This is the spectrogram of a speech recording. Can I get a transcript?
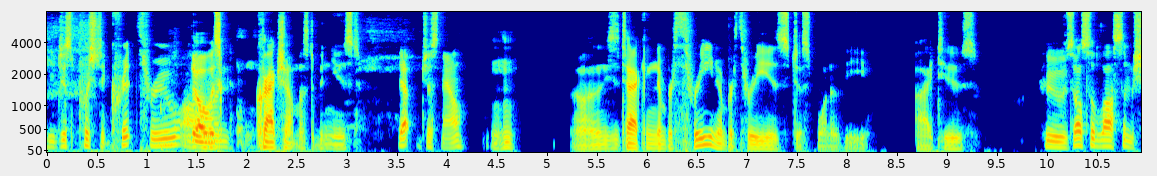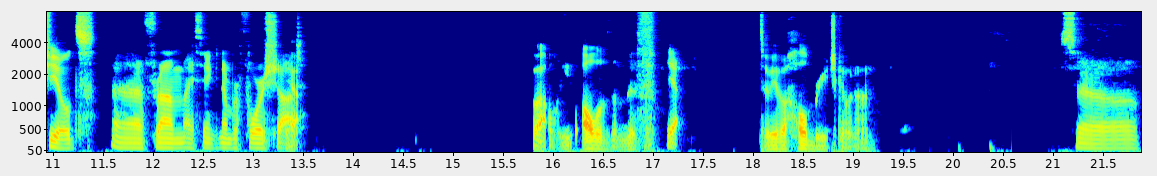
he just pushed a crit through on. oh, it was crack shot must have been used. Yep. Just now. Uh, and he's attacking number three. Number three is just one of the I twos. Who's also lost some shields uh, from I think number four shot. Well, all of them have. Yeah. So we have a hull breach going on. So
